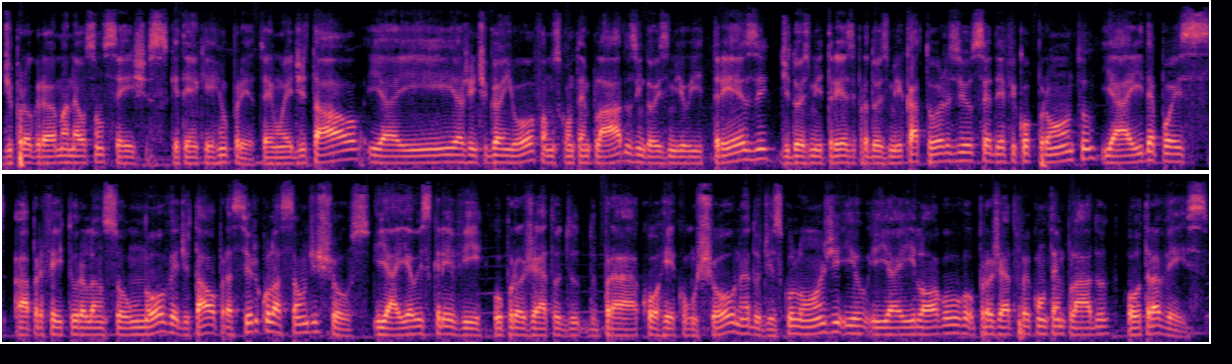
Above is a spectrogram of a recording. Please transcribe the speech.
de programa Nelson Seixas, que tem aqui em Rio Preto. Tem um edital e aí a gente ganhou, fomos contemplados em 2013. De 2013 para 2014 o CD ficou pronto. E aí depois a prefeitura lançou um novo edital para circulação de shows. E aí eu escrevi o projeto projeto para correr com o show, né, do disco Longe, e, e aí logo o projeto foi contemplado outra vez.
